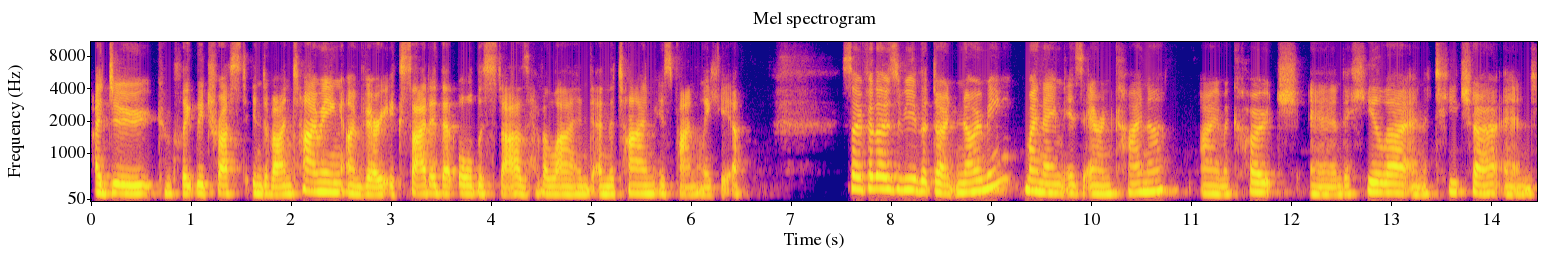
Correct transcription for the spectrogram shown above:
I do completely trust in divine timing. I'm very excited that all the stars have aligned and the time is finally here. So, for those of you that don't know me, my name is Erin Kiner. I am a coach and a healer and a teacher and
